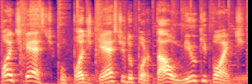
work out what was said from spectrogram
Pointcast, o podcast do portal Milk Point.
